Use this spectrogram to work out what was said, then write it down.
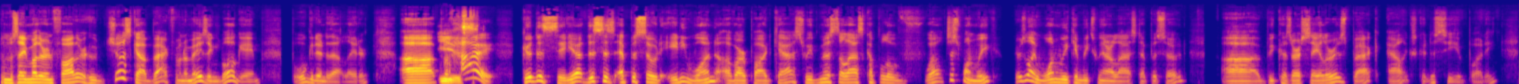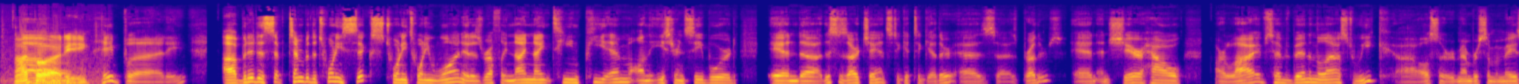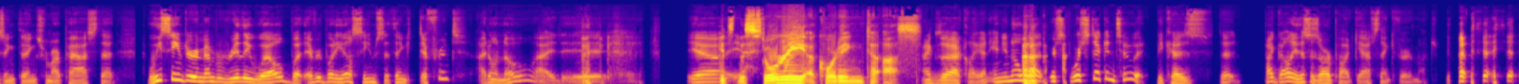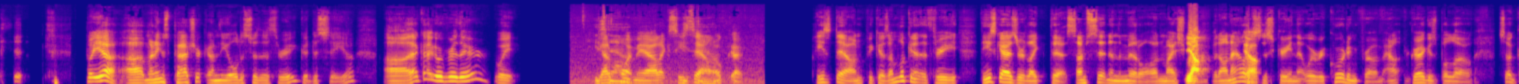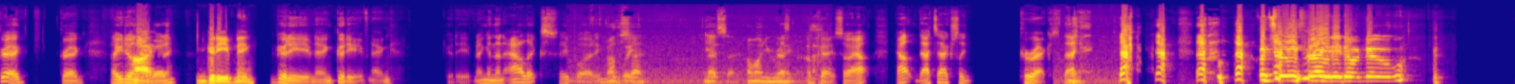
from the same mother and father who just got back from an amazing ball game, but we'll get into that later. Uh, Yes. hi, good to see you. This is episode eighty-one of our podcast. We've missed the last couple of well, just one week. There's only one week in between our last episode uh, because our sailor is back. Alex, good to see you, buddy. My Um, buddy. Hey, buddy. Uh, but it is September the 26th, 2021. It is roughly 9:19 p.m. on the Eastern Seaboard, and uh, this is our chance to get together as uh, as brothers and and share how our lives have been in the last week. Uh, also, remember some amazing things from our past that we seem to remember really well, but everybody else seems to think different. I don't know. I, eh, yeah, It's the story according to us. Exactly. And and you know what? we're we're sticking to it because that, by golly, this is our podcast. Thank you very much. but yeah, uh, my name's Patrick. I'm the oldest of the three. Good to see you. Uh, that guy over there. Wait, you got to down. point me, Alex. He's, He's down. down. Okay. He's down because I'm looking at the three. These guys are like this. I'm sitting in the middle on my screen, Yeah. but on Alex's screen that we're recording from, Al- Greg is below. So, Greg, Greg, how you doing, Hi. there, buddy? Good evening. Good evening. Good evening. Good evening. And then Alex, hey buddy. Other Wait, side. Yes, side. I'm on your That's- right. Okay, so out, out. That's actually correct. That. Which way is right? I don't know.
